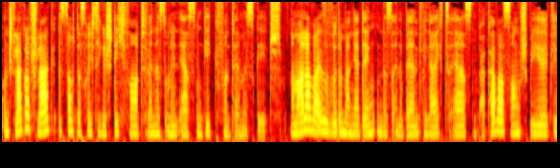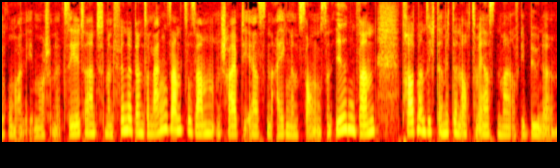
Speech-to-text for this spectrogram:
Und Schlag auf Schlag ist auch das richtige Stichwort, wenn es um den ersten Gig von Temis geht. Normalerweise würde man ja denken, dass eine Band vielleicht zuerst ein paar Coversongs spielt, wie Roman eben auch schon erzählt hat. Man findet dann so langsam zusammen und schreibt die ersten eigenen Songs. Und irgendwann traut man sich damit dann auch zum ersten Mal auf die Bühne.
